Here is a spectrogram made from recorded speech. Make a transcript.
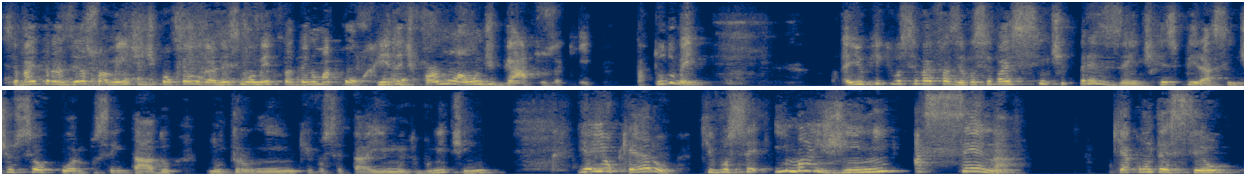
Você vai trazer a sua mente de qualquer lugar. Nesse momento está tendo uma corrida de Fórmula 1 de gatos aqui. Tá tudo bem. Aí o que, que você vai fazer? Você vai se sentir presente, respirar, sentir o seu corpo sentado no troninho que você está aí muito bonitinho. E aí eu quero que você imagine a cena que aconteceu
